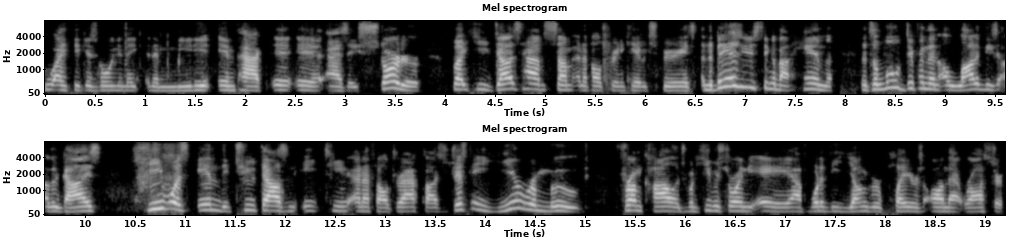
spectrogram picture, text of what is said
who I think is going to make an immediate impact as a starter, but he does have some NFL training camp experience. And the biggest thing about him that's a little different than a lot of these other guys, he was in the 2018 NFL draft class, just a year removed from college when he was joining the AAF, one of the younger players on that roster.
